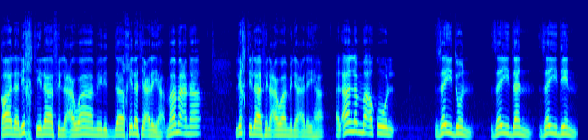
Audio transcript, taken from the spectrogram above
قال لاختلاف العوامل الداخلة عليها. ما معنى لاختلاف العوامل عليها؟ الآن لما أقول زيد زيدا زيد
